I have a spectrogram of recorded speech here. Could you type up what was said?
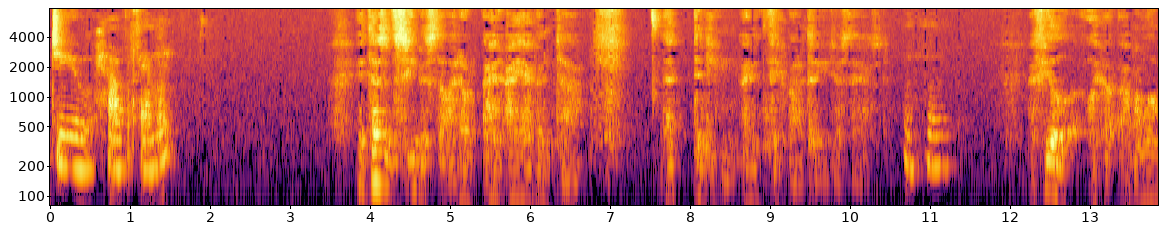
Do you have a family? It doesn't seem as though I don't. I, I haven't. Uh, that didn't even. I didn't think about it till you just asked. hmm I feel like I'm alone.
